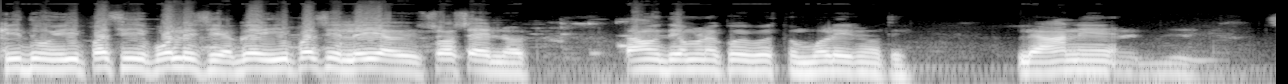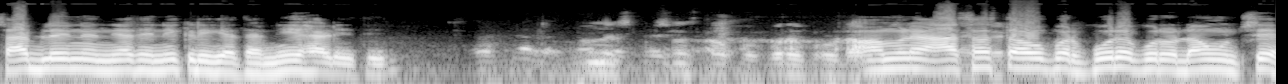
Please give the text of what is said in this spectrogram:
કીધું એ પછી પોલીસે ગઈ એ પછી લઈ આવી સોસાયટી નોટ ત્યાં સુધી અમને કોઈ વસ્તુ મળી નહોતી. એટલે આને સાહેબ લઈને ત્યાંથી નીકળી ગયા હતા નિહાળીથી અમને આ સંસ્થા ઉપર પૂરેપૂરો ડાઉન છે.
